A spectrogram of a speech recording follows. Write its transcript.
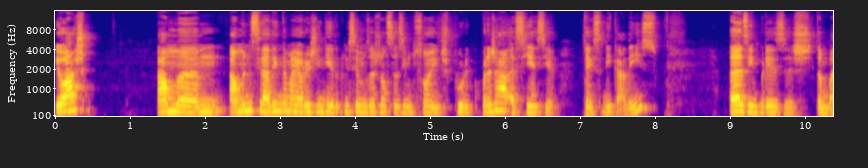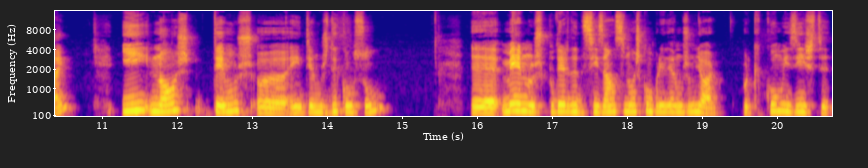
Eu acho há uma, há uma necessidade ainda maior hoje em dia de conhecermos as nossas emoções, porque para já a ciência tem-se dedicado a isso, as empresas também, e nós temos, uh, em termos de consumo, uh, menos poder de decisão se nós compreendermos melhor, porque como existe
